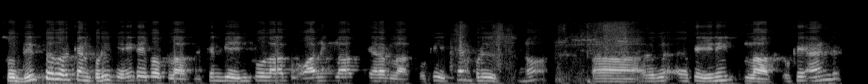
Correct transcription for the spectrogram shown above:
so this server can produce any type of log. It can be an info log, warning log, error log. Okay, it can produce, you know, uh, okay, any log. Okay, and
